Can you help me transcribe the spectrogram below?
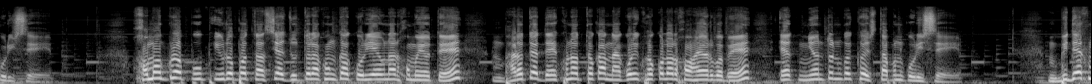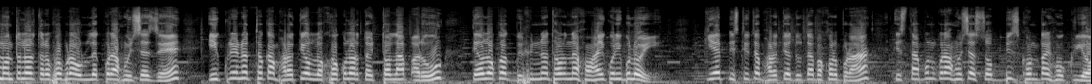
কৰিছে। সমগ্ৰ পূব ইউৰোপত ৰাছিয়াই যুদ্ধৰ আশংকা কঢ়িয়াই অনাৰ সময়তে ভাৰতে দেশখনত থকা নাগৰিকসকলৰ সহায়ৰ বাবে এক নিয়ন্ত্ৰণ কক্ষ স্থাপন কৰিছে। বিদেশ মন্ত্ৰালয়ৰ তৰফৰ পৰা উল্লেখ কৰা হৈছে যে ইউক্ৰেইনত থকা ভাৰতীয় লোকসকলৰ তথ্য লাভ আৰু তেওঁলোকক বিভিন্ন ধৰণে সহায় কৰিবলৈ কিয়েভ স্থিত ভাৰতীয় দূতাবাসৰ পৰা স্থাপন কৰা হৈছে চৌব্বিছ ঘণ্টাই সক্ৰিয়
